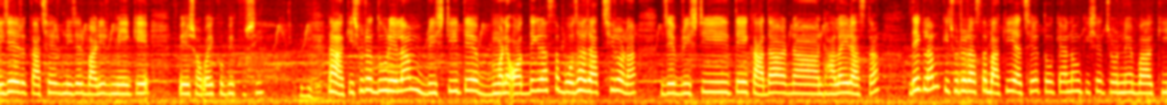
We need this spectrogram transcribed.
নিজের কাছের নিজের বাড়ির মেয়েকে পেয়ে সবাই খুবই খুশি। না কিছুটা দূর এলাম বৃষ্টিতে মানে অর্ধেক রাস্তা বোঝা যাচ্ছিল না যে বৃষ্টিতে কাদা না ঢালাই রাস্তা। দেখলাম কিছুটা রাস্তা বাকি আছে তো কেন কিসের জন্যে বা কি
